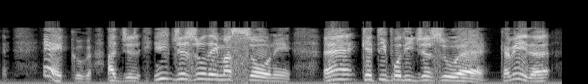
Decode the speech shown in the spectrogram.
ecco, il Gesù dei massoni, eh? che tipo di Gesù è? Capite?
